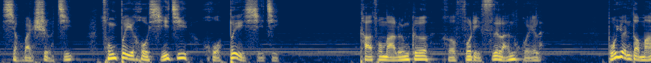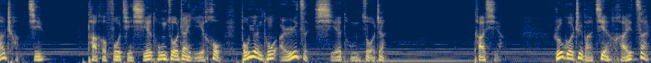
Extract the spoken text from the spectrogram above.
向外射击，从背后袭击或被袭击。他从马伦哥和弗里斯兰回来，不愿到马场街。他和父亲协同作战以后，不愿同儿子协同作战。他想，如果这把剑还在，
